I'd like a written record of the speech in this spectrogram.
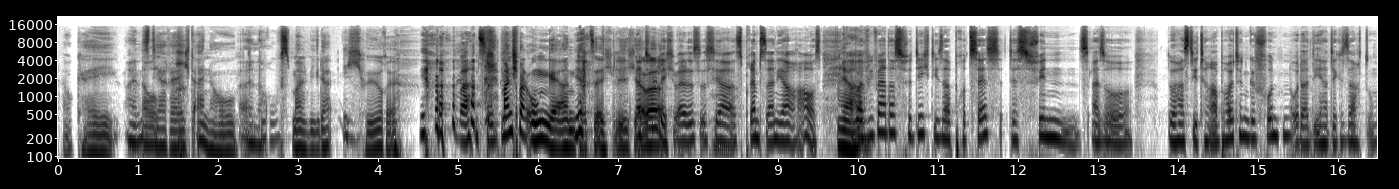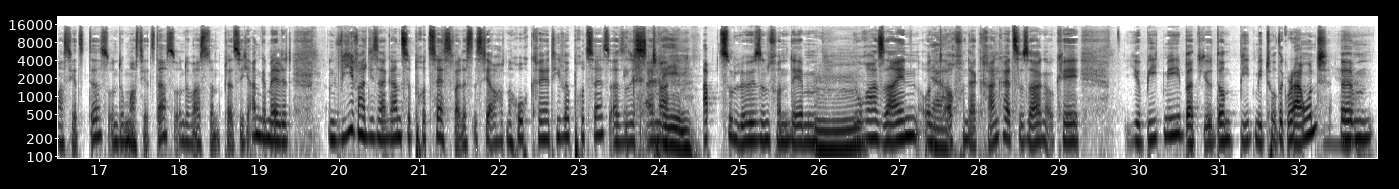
okay, du hast ja recht, I know. I know. Du rufst mal wieder, ich höre. Ja, Wahnsinn. Manchmal ungern ja, tatsächlich. Natürlich, weil es ist ja, es bremst einen ja auch aus. Ja. Aber wie war das für dich, dieser Prozess des Findens? Also du hast die Therapeutin gefunden oder die hat dir gesagt, du machst jetzt das und du machst jetzt das und du warst dann plötzlich angemeldet. Und wie war dieser ganze Prozess? Weil das ist ja auch ein hochkreativer Prozess, also Extrem. sich einmal abzulösen von dem mhm. Jura-Sein und ja. auch von der Krankheit zu sagen, okay, you beat me, but you don't beat me to the ground. Ja. Ähm,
